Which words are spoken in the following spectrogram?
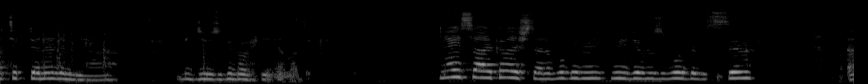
Artık dönelim ya. Bir düzgün oynayamadık. Neyse arkadaşlar bugünlük videomuz burada bitsin. Ee,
